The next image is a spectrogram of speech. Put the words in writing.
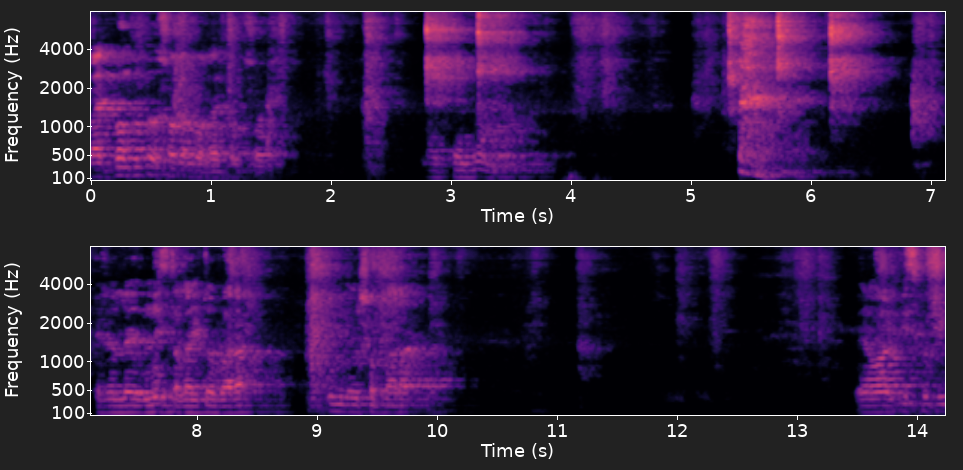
লাইট বন্ধ তো সকালবেলায় খুব সব লাইট বন্ধ এটা হলে স্কুটি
